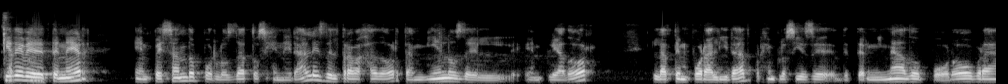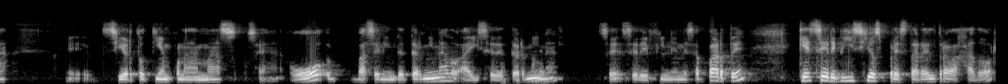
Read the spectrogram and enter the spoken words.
¿Qué debe de tener? Empezando por los datos generales del trabajador, también los del empleador, la temporalidad, por ejemplo, si es determinado por obra, eh, cierto tiempo nada más, o sea, o va a ser indeterminado, ahí se determina, se, define en esa parte. ¿Qué servicios prestará el trabajador?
